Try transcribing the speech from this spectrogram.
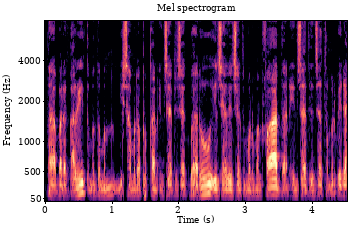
Nah, barangkali kali teman-teman bisa mendapatkan insight-insight baru, insight-insight yang bermanfaat, dan insight-insight yang berbeda.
